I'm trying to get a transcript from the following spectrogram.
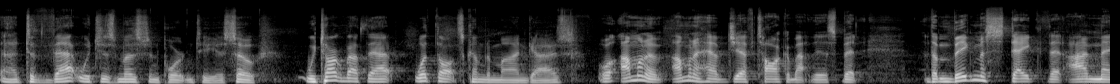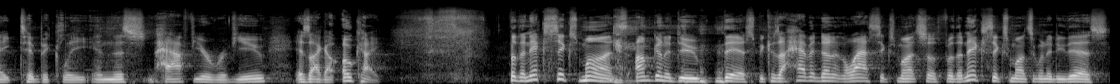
uh, to that which is most important to you. So we talk about that. What thoughts come to mind, guys? Well, I'm gonna I'm gonna have Jeff talk about this, but the big mistake that I make typically in this half year review is I go, okay, for the next six months, I'm gonna do this because I haven't done it in the last six months. So for the next six months, I'm gonna do this.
